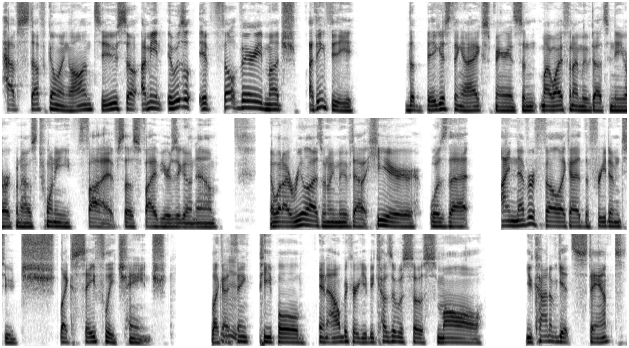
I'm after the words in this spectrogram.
have stuff going on too. So I mean, it was it felt very much I think the the biggest thing I experienced and my wife and I moved out to New York when I was 25, so it was 5 years ago now. And what I realized when we moved out here was that I never felt like I had the freedom to ch- like safely change. Like mm. I hmm. think people in Albuquerque because it was so small, you kind of get stamped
